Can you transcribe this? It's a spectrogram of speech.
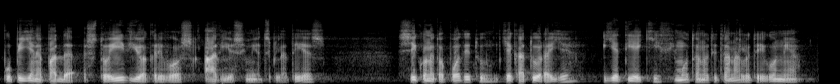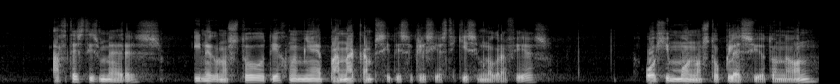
που πήγαινε πάντα στο ίδιο ακριβώς άδειο σημείο της πλατείας, σήκωνε το πόδι του και κατούραγε, γιατί εκεί θυμόταν ότι ήταν άλλοτε η γωνία. Αυτές τις μέρες είναι γνωστό ότι έχουμε μια επανάκαμψη της εκκλησιαστικής υμνογραφίας, όχι μόνο στο πλαίσιο των ναών,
